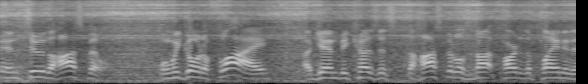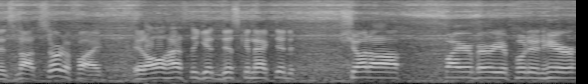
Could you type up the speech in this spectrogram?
into the hospital. When we go to fly, again, because it's the hospital's not part of the plane and it's not certified, it all has to get disconnected, shut off, fire barrier put in here,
